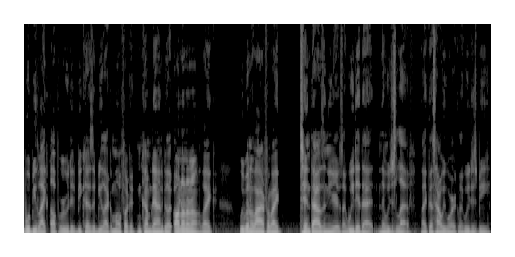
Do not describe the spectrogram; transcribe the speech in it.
would be like uprooted because it'd be like a motherfucker can come down and be like, oh no no no, like we've been alive for like ten thousand years, like we did that and then we just left. Like that's how we work. Like we just be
